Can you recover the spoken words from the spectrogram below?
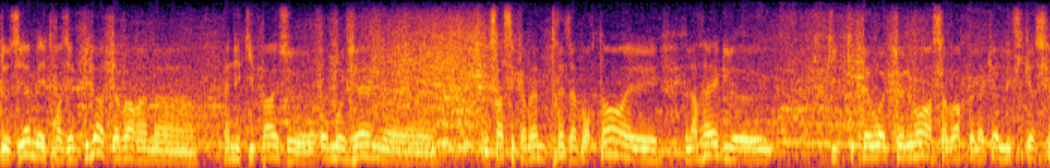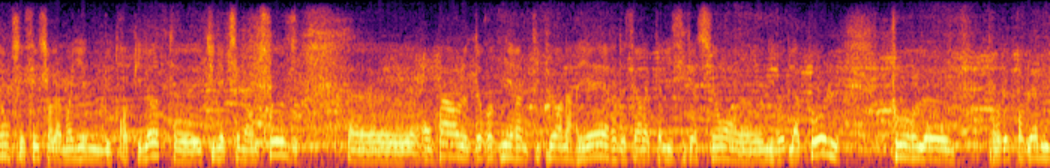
deuxième et troisième pilote, d'avoir un, équipage euh, homogène, ça c'est quand même très important. Et la règle qui, prévoit actuellement, à savoir que la qualification se fait sur la moyenne des trois pilotes, euh, est une excellente chose. Euh, on parle de revenir un petit peu en arrière et de faire la qualification euh, au niveau de la pôle. Pour, des problèmes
